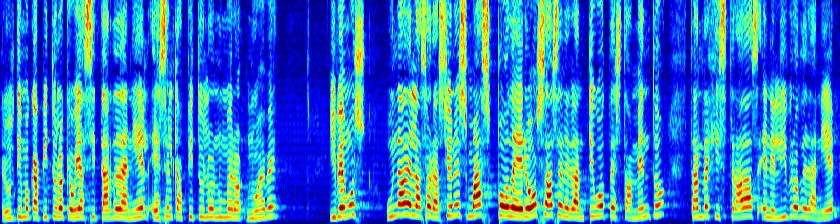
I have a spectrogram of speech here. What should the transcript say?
El último capítulo que voy a citar de Daniel es el capítulo número 9 y vemos una de las oraciones más poderosas en el Antiguo Testamento, están registradas en el libro de Daniel.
